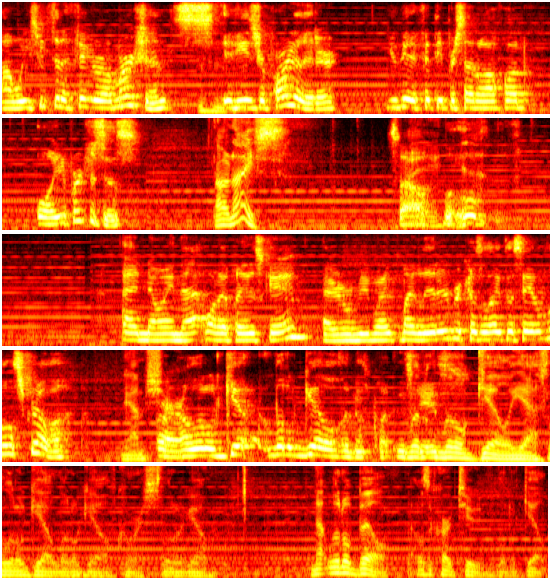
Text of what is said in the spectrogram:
uh, when you speak to the Figaro merchants, Mm-hmm. if he's your party leader, you get 50% off on all your purchases. Oh, nice. So, Right, we'll- and knowing that when I play this game, Edgar will be my, my leader because I like to save a little Skrilla. Yeah, I'm Or sure. a little Gil, little Gil in this, this Little, case. little Gil, yes, a little Gil, little Gil, of course, little Gil. Not Little Bill. That was a cartoon. Little Gil.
